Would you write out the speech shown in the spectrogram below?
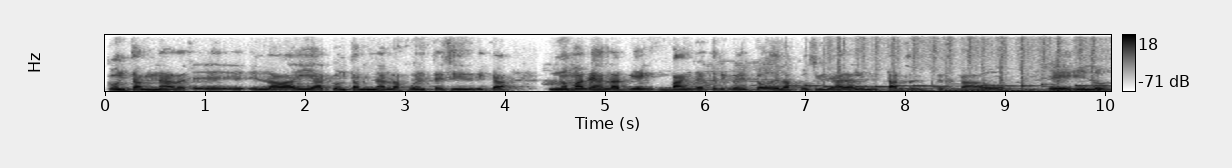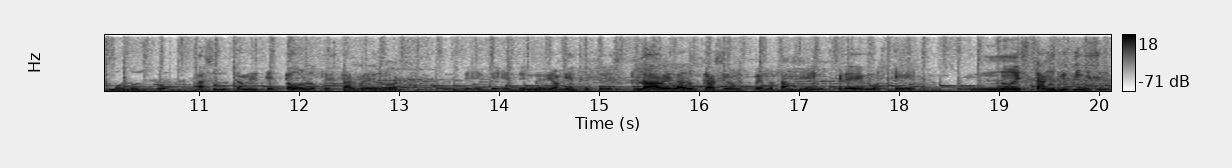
contaminar eh, eh, la bahía, contaminar las fuentes hídricas, no manejarlas bien va en detrimento de la posibilidad de alimentarse, el pescado eh, y los moluscos, absolutamente todo lo que está alrededor del medio ambiente. Entonces, clave la educación, pero también creemos que no es tan difícil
